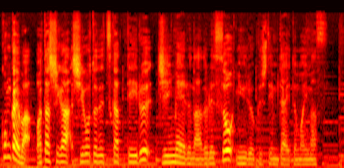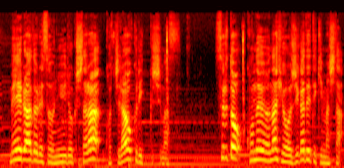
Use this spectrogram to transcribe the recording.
今回は私が仕事で使っている Gmail のアドレスを入力してみたいと思います。メールアドレスを入力したらこちらをクリックします。するとこのような表示が出てきました。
